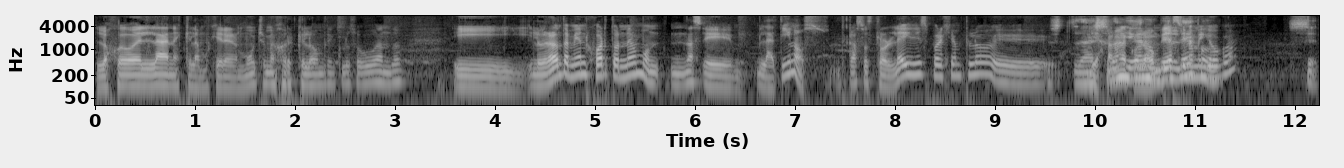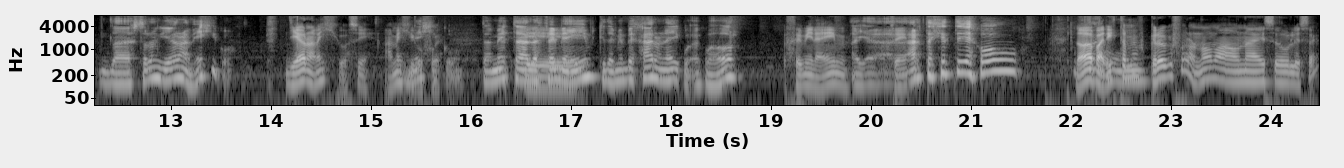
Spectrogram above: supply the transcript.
los juegos de LAN que las mujeres eran mucho mejores que el hombre incluso jugando. Y, lograron también jugar torneos eh, latinos. En el caso de Strong Ladies, por ejemplo. Eh, la Strong a Colombia, si no me equivoco. la Strong llegaron a México. Llegaron a México, sí. A México, fue. También está la eh, Im, que también viajaron a Ecuador. Femina Im. Harta gente viajó. No, a París también creo que fueron, ¿no? A una SWC.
